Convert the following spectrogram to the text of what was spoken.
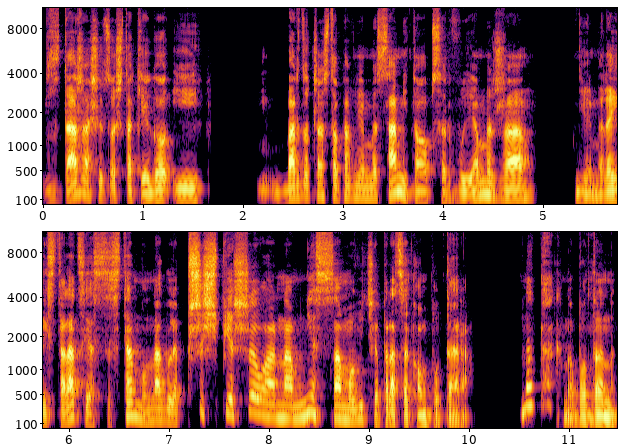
zdarza się coś takiego i bardzo często pewnie my sami to obserwujemy, że nie wiem, reinstalacja systemu nagle przyspieszyła nam niesamowicie pracę komputera. No tak, no bo ten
